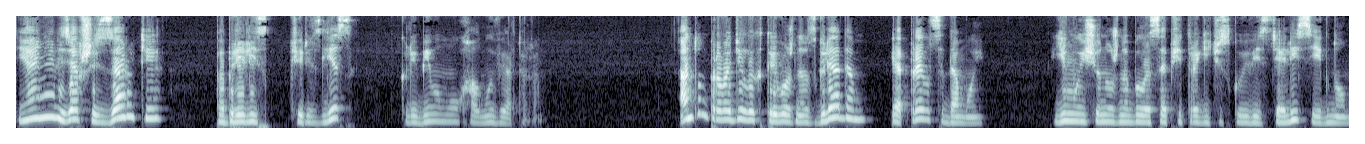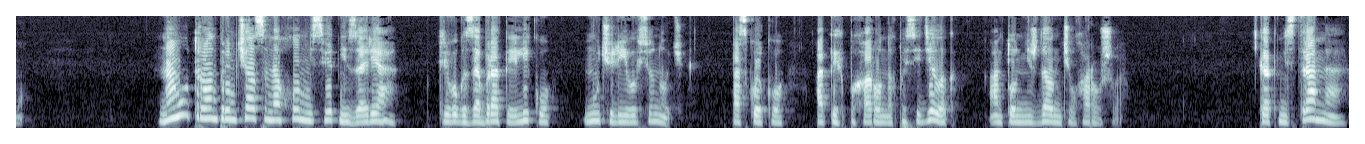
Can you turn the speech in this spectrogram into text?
И они, взявшись за руки, побрелись через лес к любимому холму Вертера. Антон проводил их тревожным взглядом и отправился домой. Ему еще нужно было сообщить трагическую весть Алисе и гному. Наутро он примчался на холм ни свет ни заря. Тревога за брата и Лику мучили его всю ночь поскольку от их похоронных посиделок Антон не ждал ничего хорошего. Как ни странно,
